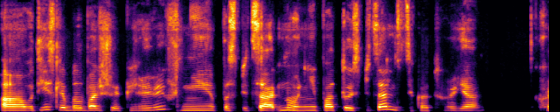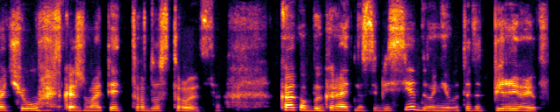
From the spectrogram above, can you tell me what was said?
А вот если был большой перерыв не по специаль... ну, не по той специальности, которую я хочу, скажем, опять трудоустроиться. Как обыграть на собеседовании вот этот перерыв?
